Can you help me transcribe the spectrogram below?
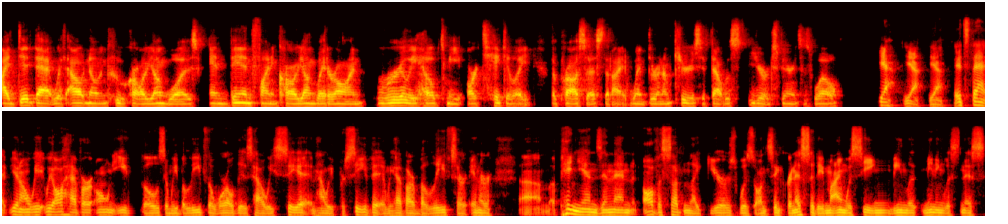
I did that without knowing who Carl Jung was. And then finding Carl Jung later on really helped me articulate the process that I had went through. And I'm curious if that was your experience as well. Yeah, yeah, yeah. It's that, you know, we, we all have our own egos and we believe the world is how we see it and how we perceive it. And we have our beliefs, our inner um, opinions. And then all of a sudden, like yours was on synchronicity, mine was seeing mean, meaninglessness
